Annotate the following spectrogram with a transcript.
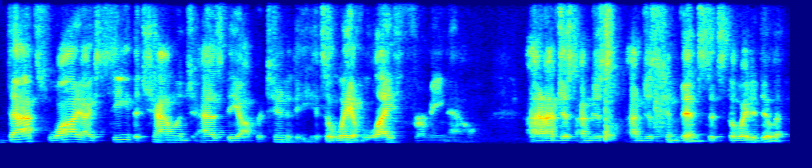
That's why I see the challenge as the opportunity. It's a way of life for me now and I'm just I'm just I'm just convinced it's the way to do it.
